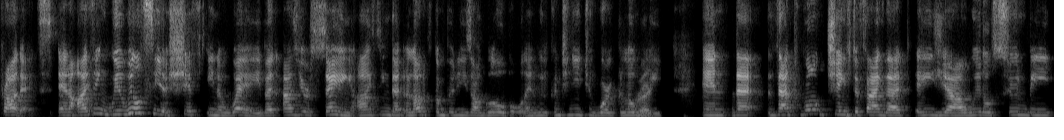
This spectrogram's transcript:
products and i think we will see a shift in a way but as you're saying i think that a lot of companies are global and will continue to work globally right. and that that won't change the fact that asia will soon be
